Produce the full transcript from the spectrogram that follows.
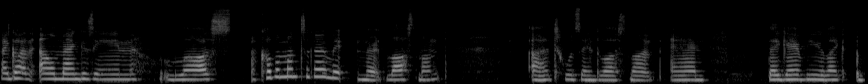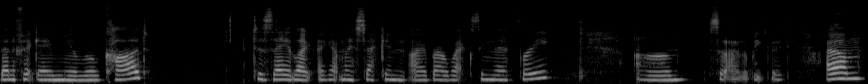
I got an Elle magazine last, a couple months ago, no, last month, uh, towards the end of last month, and they gave you like, a benefit gave me a little card to say like I get my second eyebrow waxing there free. Um, so that'll be good. Um,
